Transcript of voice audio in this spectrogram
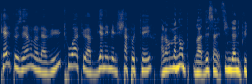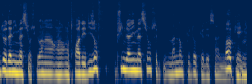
quelques-uns, on en a vu. Toi, tu as bien aimé le chapeauté. Alors maintenant, bah, dessin, film plutôt d'animation, parce qu'on a en, en 3D, disons film d'animation, c'est maintenant plutôt que dessin animé. Ok. Mm.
